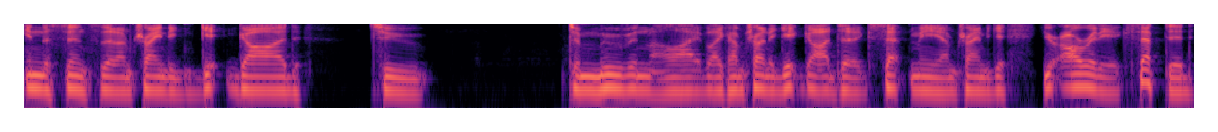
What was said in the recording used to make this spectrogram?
in the sense that I'm trying to get God to to move in my life. Like I'm trying to get God to accept me. I'm trying to get you're already accepted.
